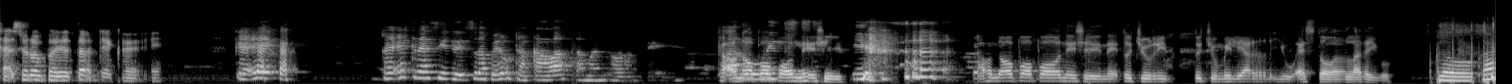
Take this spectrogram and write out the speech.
Gak Surabaya tok deh kayaknya. kayak kayak kreasi di Surabaya udah kalah sama nih orang kayaknya Gak ono apa-apa nih sih. Iya. Gak ono apa-apa nih sih nek 7 ri- 7 miliar US dollar iku. Loh kan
